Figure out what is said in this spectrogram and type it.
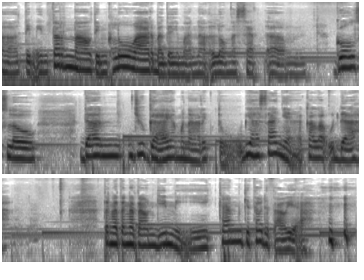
uh, tim internal, tim keluar, bagaimana lo ngeset um, goals lo. Dan juga yang menarik tuh, biasanya kalau udah tengah-tengah tahun gini, kan kita udah tahu ya.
